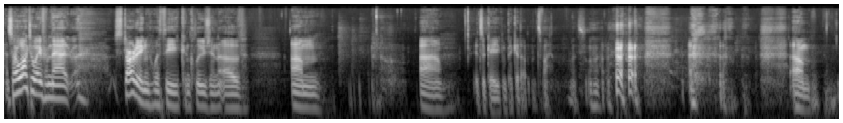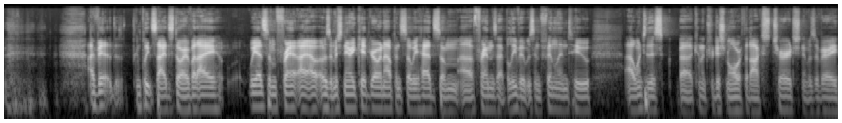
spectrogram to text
And so I walked away from that, starting with the conclusion of, um, uh, it's okay, you can pick it up, it's fine. It's um, I've a complete side story, but I we had some friend. I, I, was a missionary kid growing up, and so we had some uh, friends. I believe it was in Finland who I went to this uh, kind of traditional Orthodox church, and it was a very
